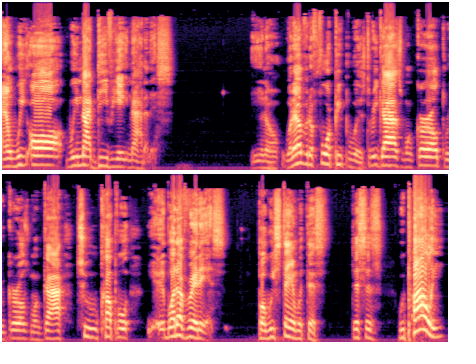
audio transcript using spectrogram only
and we all, we not deviating out of this. You know, whatever the four people is, three guys, one girl, three girls, one guy, two couple, whatever it is. But we stand with this. This is, we poly,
